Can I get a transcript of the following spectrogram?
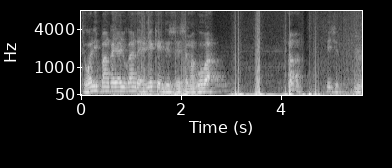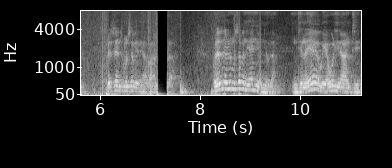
tewali banka ya uganda yali ekendezeza magoba. Ah, ah, kiki pulezidenti museveni abandula. Pulezidenti museveni yanyonyola nti naye we yawulira nti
